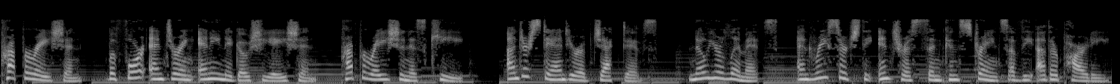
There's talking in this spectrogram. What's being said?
Preparation. Before entering any negotiation, preparation is key. Understand your objectives, know your limits, and research the interests and constraints of the other party.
